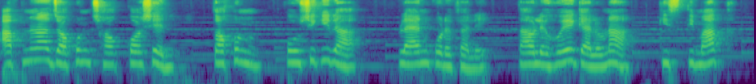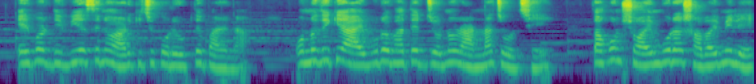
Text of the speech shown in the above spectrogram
আপনারা যখন ছক কষেন, তখন কৌশিকীরা প্ল্যান করে ফেলে। তাহলে হয়ে গেল না কিস্তিমাত এরপর দিব্যা সেনও আর কিছু করে উঠতে পারে না। অন্যদিকে আইবুড়ো ভাতের জন্য রান্না চলছে। তখন স্বয়ম্ভুরা সবাই মিলে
